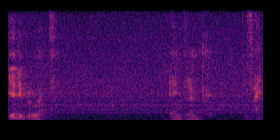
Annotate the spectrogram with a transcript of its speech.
eet die brood en drink die wyn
